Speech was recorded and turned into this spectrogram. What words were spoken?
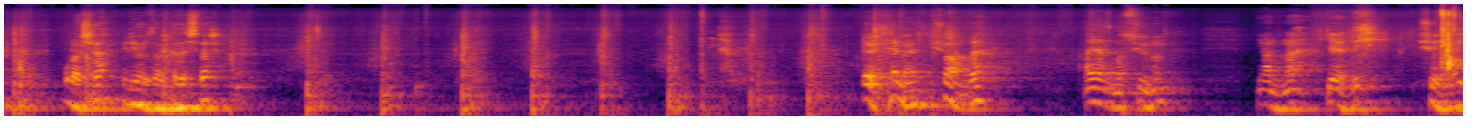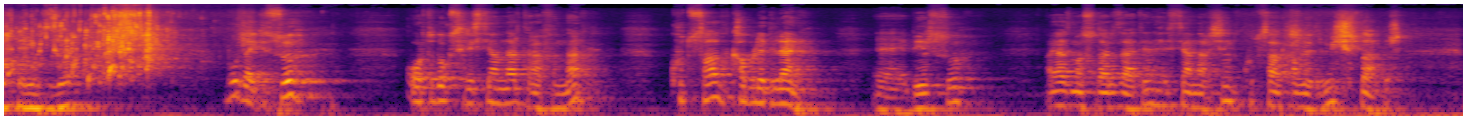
ulaşabiliyoruz arkadaşlar. Evet hemen şu anda Ayazma suyunun yanına geldik. Şöyle göstereyim size. Buradaki su Ortodoks Hristiyanlar tarafından kutsal kabul edilen e, bir su. Ayazma suları zaten Hristiyanlar için kutsal kabul edilmiş sulardır.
